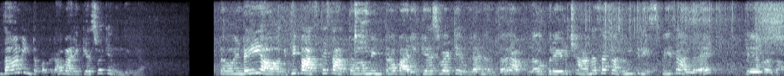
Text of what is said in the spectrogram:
दहा मिनटं पकडा बारीक गॅसवर ठेवून देऊया. तर मंडळी अगदी पाच ते सात मिनटं बारीक गॅसवर ठेवल्यानंतर आपलं ब्रेड छान असा खालून क्रिस्पी झालं आहे हे बघा.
